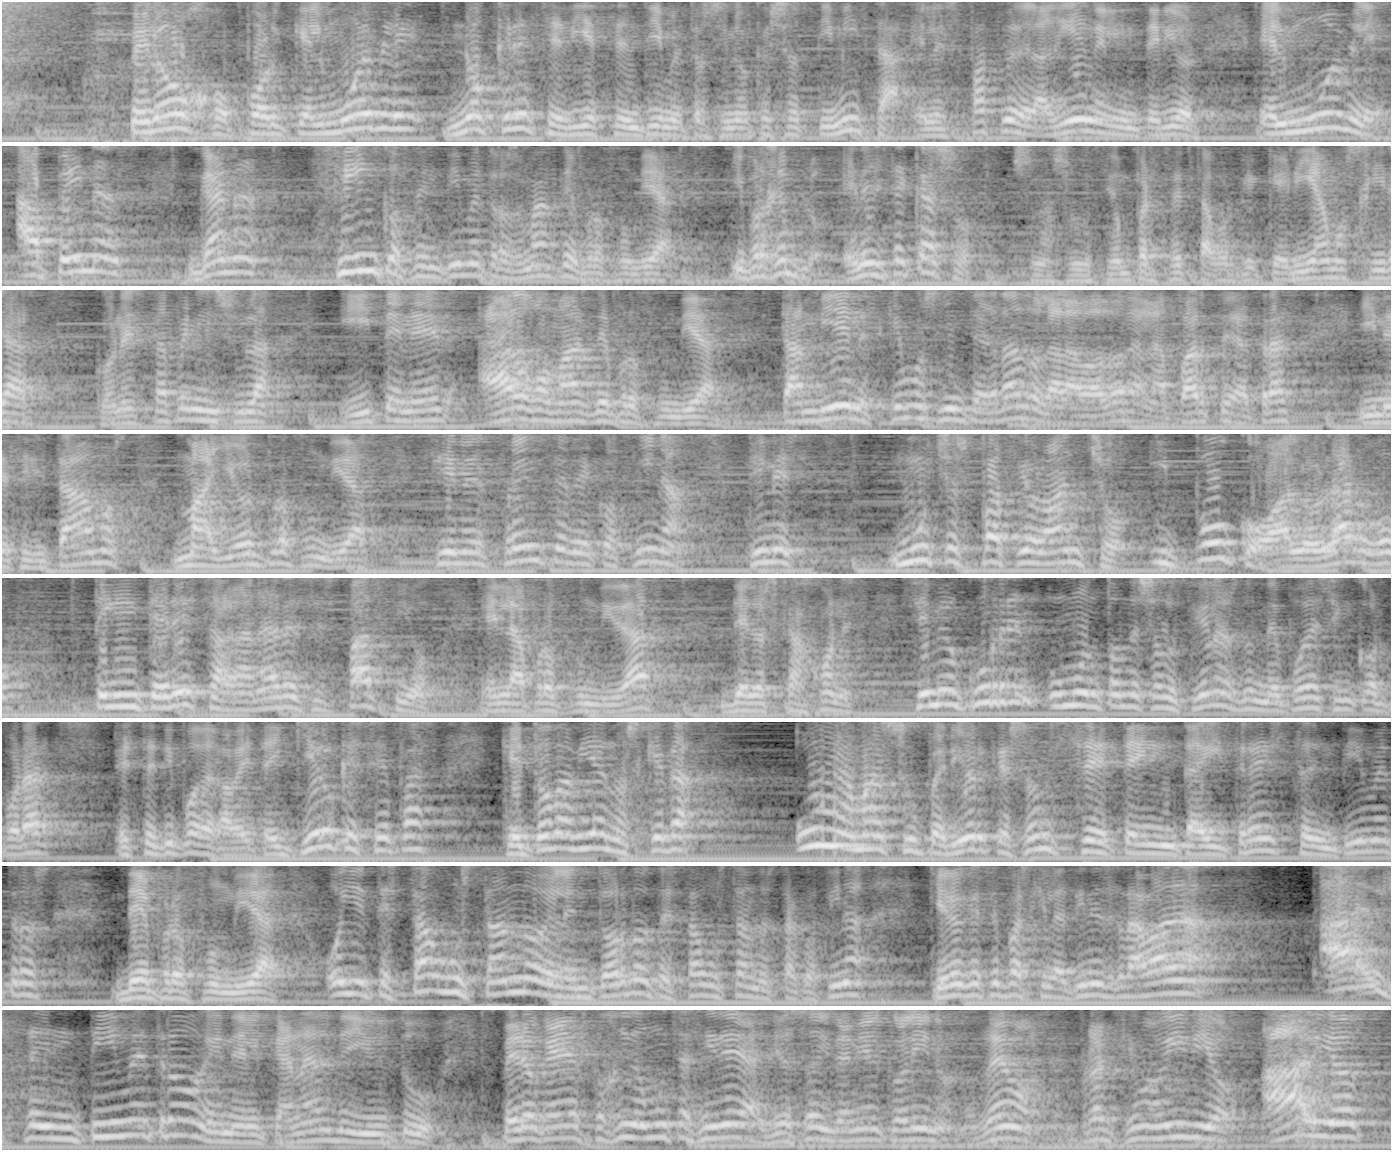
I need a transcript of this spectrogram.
Pero ojo, porque el mueble no crece 10 centímetros, sino que se optimiza el espacio de la guía en el interior. El mueble apenas gana 5 centímetros más de profundidad. Y por ejemplo, en este caso es una solución perfecta porque queríamos girar con esta península y tener algo más de profundidad. También es que hemos integrado la lavadora en la parte de atrás y necesitábamos mayor profundidad. Si en el frente de cocina tienes mucho espacio a lo ancho y poco a lo largo, te interesa ganar ese espacio en la profundidad de los cajones. Se me ocurren un montón de soluciones donde puedes incorporar este tipo de gaveta y quiero que sepas que todavía nos queda una más superior que son 73 centímetros de profundidad. Oye, ¿te está gustando el entorno? ¿Te está gustando esta cocina? Quiero que sepas que la tienes grabada al centímetro en el canal de YouTube. Espero que hayas cogido muchas ideas. Yo soy Daniel Colino. Nos vemos en el próximo vídeo. Adiós.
